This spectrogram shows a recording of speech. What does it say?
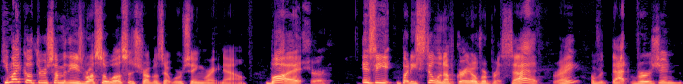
he might go through some of these Russell Wilson struggles that we're seeing right now. But Sure. is he? But he's still an upgrade over Brissett, right? Over that version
